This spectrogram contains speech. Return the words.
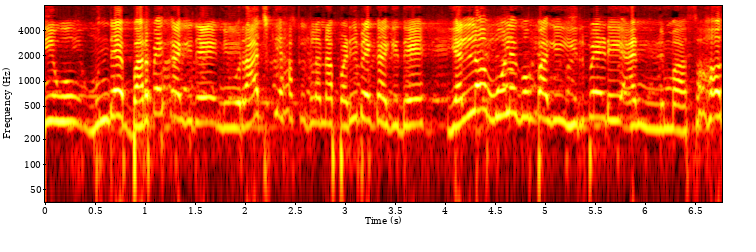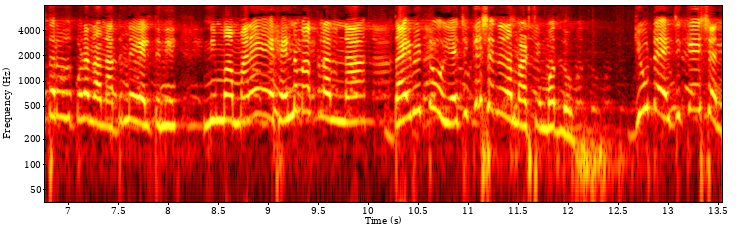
ನೀವು ಮುಂದೆ ಬರಬೇಕಾಗಿದೆ, ನೀವು ರಾಜಕೀಯ ಹಕ್ಕುಗಳನ್ನ ಪಡಿಬೇಕಾಗಿದೆ. ಎಲ್ಲ ಮೂಲೆ ಗುಂಪಾಗಿ ಇರಬೇಡಿ. ಅಂಡ್ ನಿಮ್ಮ ಸಹೋದರರು ಕೂಡ ನಾನು ಅದನ್ನೇ ಹೇಳ್ತೀನಿ. ನಿಮ್ಮ ಮನೆಯ ಹೆಣ್ಣು ಮಕ್ಕಳನ್ನ ದಯವಿಟ್ಟು ಎಜುಕೇಶನ್ ಮಾಡಿಸಿ. ಮೊದಲು give to education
